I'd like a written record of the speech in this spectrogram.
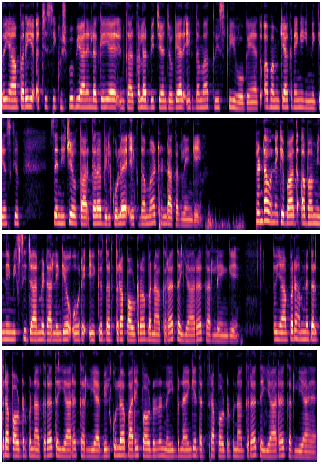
तो यहाँ पर ये अच्छी सी खुशबू भी आने लग गई है, इनका कलर भी चेंज हो गया और एकदम क्रिस्पी हो गए हैं। तो अब हम क्या करेंगे, इन्हें गैस के से नीचे उतार कर बिल्कुल एकदम ठंडा कर लेंगे। ठंडा होने के बाद अब हम इन्हें मिक्सी जार में डालेंगे और एक दरदरा पाउडर बनाकर तैयार कर लेंगे। तो यहाँ पर हमने दरदरा पाउडर बनाकर तैयार कर लिया है। बिल्कुल बारीक पाउडर नहीं बनाएँगे दरदरा पाउडर बनाकर तैयार कर लिया है।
